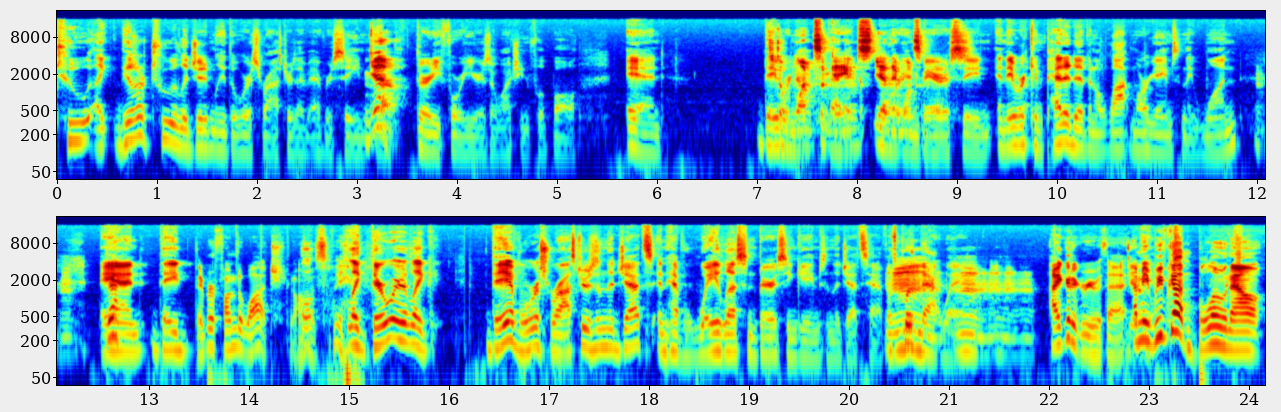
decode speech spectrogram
two like these are two legitimately the worst rosters I've ever seen. Yeah. 34 years of watching football, and they Still were won some games. Yeah, they or won some games. embarrassing, and they were competitive in a lot more games than they won, Mm-hmm. and they They were fun to watch, honestly. like there were like they have worse rosters than the Jets and have way less embarrassing games than the Jets have. Let's put it that way. Mm-hmm. I could agree with that. Yeah. I mean, we've gotten blown out,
